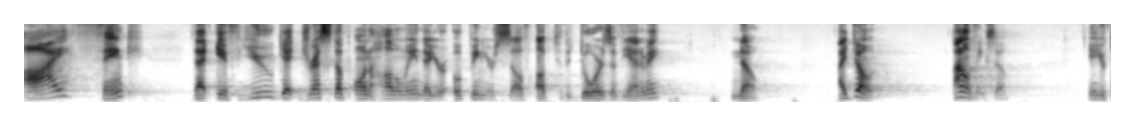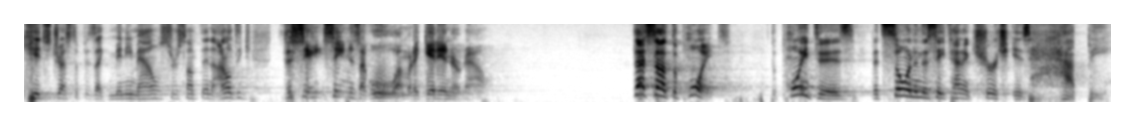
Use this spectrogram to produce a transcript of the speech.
I think that if you get dressed up on Halloween that you're opening yourself up to the doors of the enemy? No. I don't. I don't think so. You know, your kid's dressed up as like Minnie Mouse or something. I don't think the Satan is like, oh, I'm going to get in her now. That's not the point. Point is that someone in the satanic church is happy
